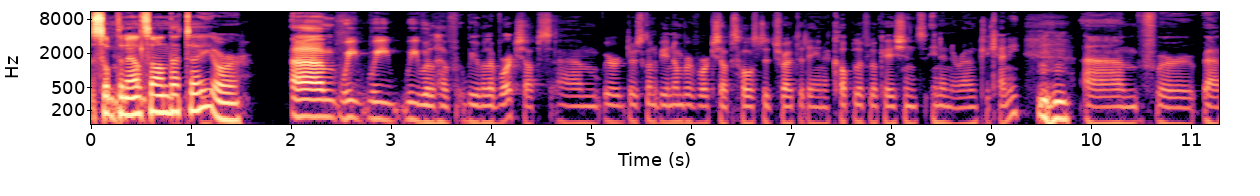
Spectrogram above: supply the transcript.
something else on that day, or Um, we, we, we will have we will have workshops. Um, we're, there's going to be a number of workshops hosted throughout the day in a couple of locations in and around Kilkenny. mm-hmm. Um, for uh,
